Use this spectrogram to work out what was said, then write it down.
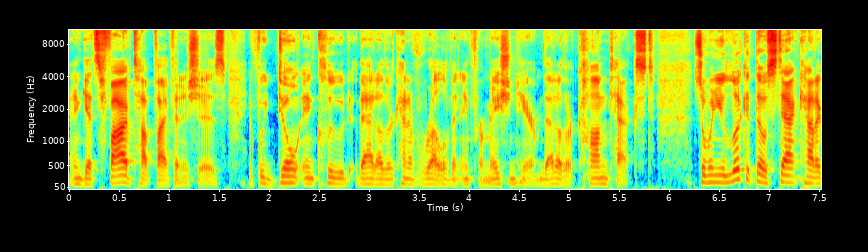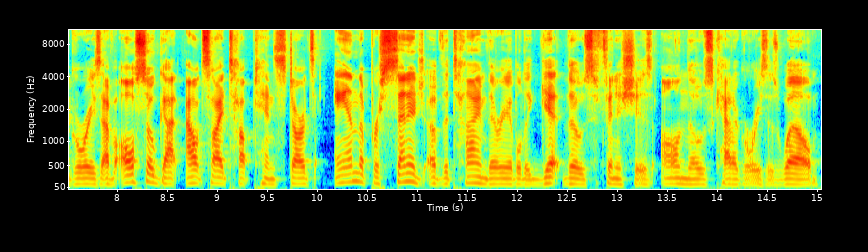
and gets 5 top 5 finishes if we don't include that other kind of relevant information here, that other context. So when you look at those stat categories, I've also got outside top 10 starts and the percentage of the time they're able to get those finishes on those categories as well.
